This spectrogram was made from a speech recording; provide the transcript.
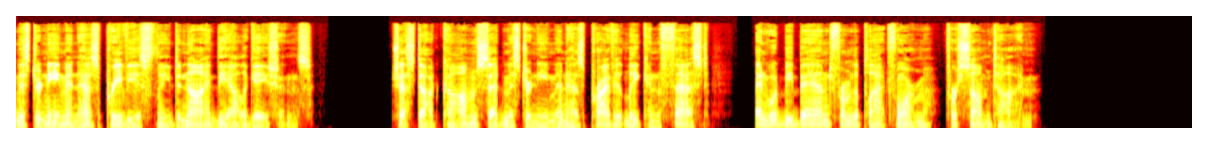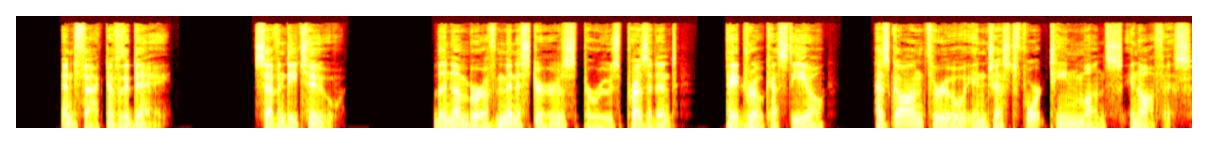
Mr. Niemann has previously denied the allegations. Chess.com said Mr. Niemann has privately confessed and would be banned from the platform for some time. And fact of the day 72. The number of ministers Peru's president, Pedro Castillo, has gone through in just 14 months in office.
